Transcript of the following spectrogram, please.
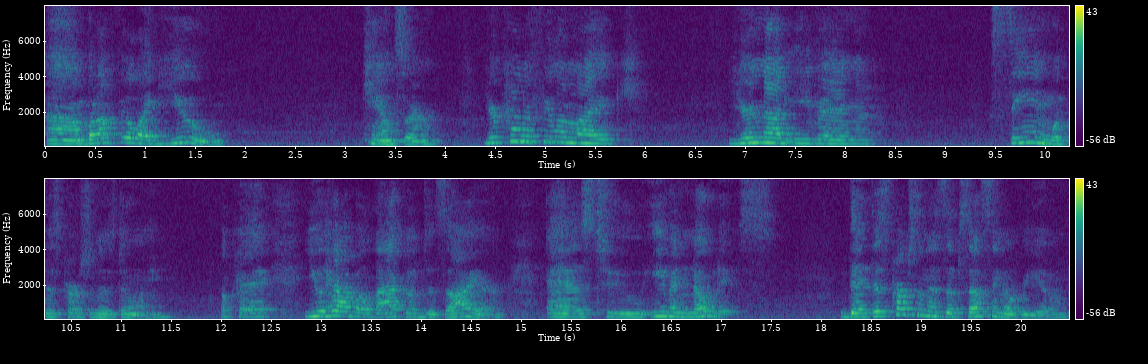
Um, but I feel like you Cancer, you're kind of feeling like you're not even seeing what this person is doing. Okay? You have a lack of desire as to even notice that this person is obsessing over you.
